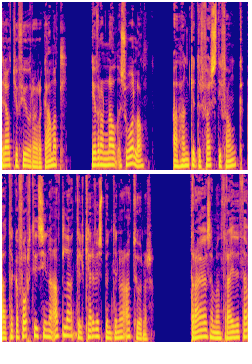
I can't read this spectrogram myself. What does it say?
34 ára gamall, hefur hann náð svo langt að hann getur fæst í fang að taka fortíð sína alla til kerfisbundinar aðtugunar. Draga saman þræði þá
